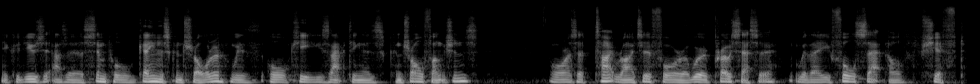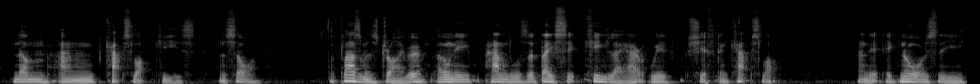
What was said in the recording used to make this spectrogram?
You could use it as a simple games controller with all keys acting as control functions, or as a typewriter for a word processor with a full set of shift, num and caps lock keys, and so on. The Plasma's driver only handles a basic key layout with shift and caps lock, and it ignores the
